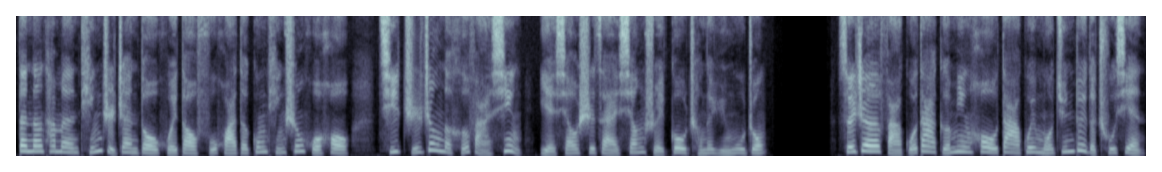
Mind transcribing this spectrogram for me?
但当他们停止战斗，回到浮华的宫廷生活后，其执政的合法性也消失在香水构成的云雾中。随着法国大革命后大规模军队的出现，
